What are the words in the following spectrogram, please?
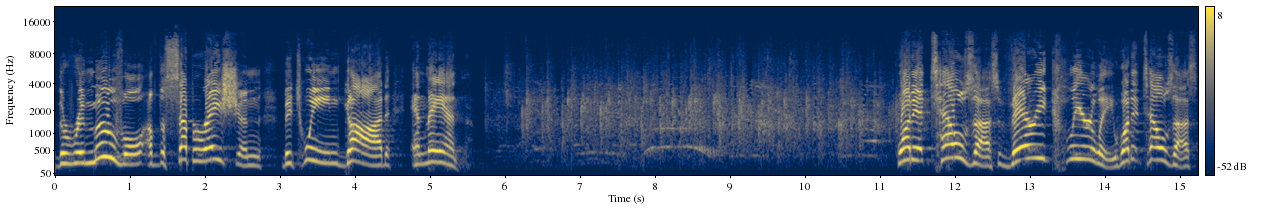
the removal of the separation between God and man. What it tells us very clearly, what it tells us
